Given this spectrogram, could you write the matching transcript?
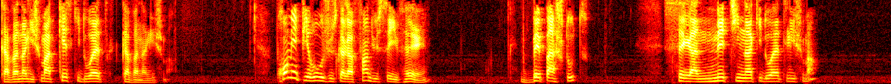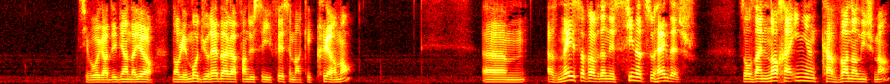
Kavana Lishma, qu'est-ce qui doit être Kavana Lishma Premier pirou jusqu'à la fin du Seif Bepashtut, c'est la Netina qui doit être Lishma? Si vous regardez bien d'ailleurs, dans les mots du Rebbe à la fin du CIF, c'est marqué clairement. Euh, Inyan Kavana Lishma,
